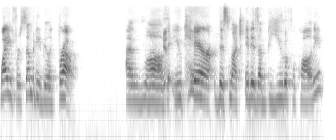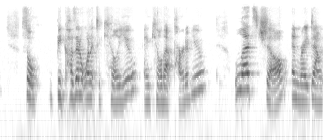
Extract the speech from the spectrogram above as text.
wife or somebody to be like bro I love Yeah. that you care this much. It is a beautiful quality. So, because I don't want it to kill you and kill that part of you, let's chill and write down,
